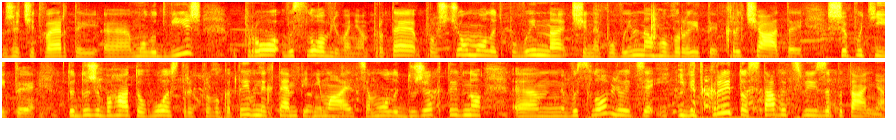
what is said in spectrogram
вже четвертий е, молодвіж про висловлювання, про те, про що молодь повинна чи не повинна говорити, кричати, шепотіти. Тут дуже багато гострих провокативних тем піднімається. Молодь дуже активно ем, висловлюється і відкрито ставить свої запитання.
